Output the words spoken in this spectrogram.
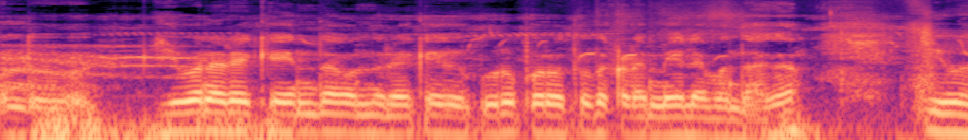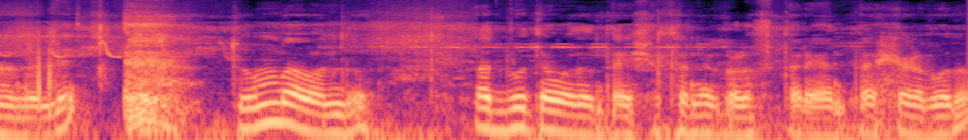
ಒಂದು ಜೀವನ ರೇಖೆಯಿಂದ ಒಂದು ರೇಖೆ ಗುರುಪರ್ವತದ ಕಡೆ ಮೇಲೆ ಬಂದಾಗ ಜೀವನದಲ್ಲಿ ತುಂಬ ಒಂದು ಅದ್ಭುತವಾದಂಥ ಯಶಸ್ಸನ್ನು ಗಳಿಸ್ತಾರೆ ಅಂತ ಹೇಳ್ಬೋದು.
